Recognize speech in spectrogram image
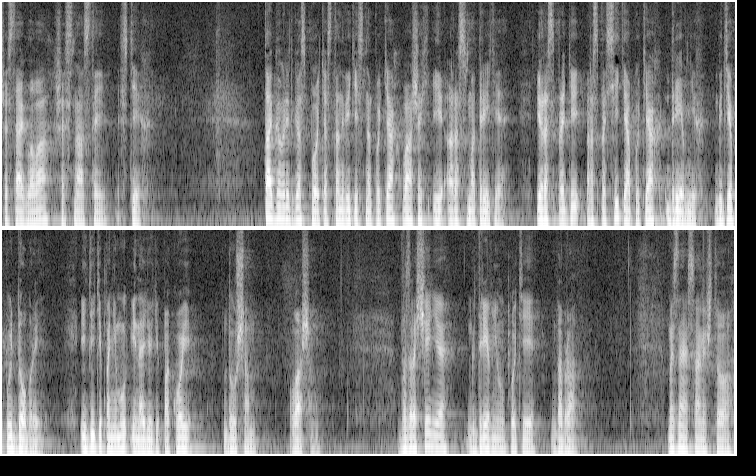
6 глава, 16 стих. «Так говорит Господь, остановитесь на путях ваших и рассмотрите, и расспросите о путях древних, где путь добрый. Идите по нему и найдете покой душам вашим». Возвращение к древнему пути добра. Мы знаем с вами, что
